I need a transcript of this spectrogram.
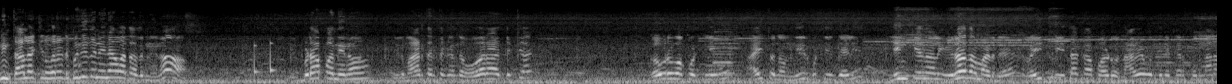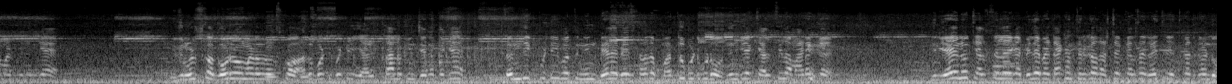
ನಿಮ್ಮ ತಾಲೂಕಿನ ಹೋರಾಟ ಬಂದಿದ್ದೆ ನೀನು ಯಾವತ್ತಾದ್ರು ನೀನು? ಬಿಡಪ್ಪ ನೀನು. ಇಲ್ಲಿ ಮಾಡ್ತಾ ಇರ್ತಕ್ಕಂಥ ಹೋರಾಟಕ್ಕೆ ಗೌರವ ಕೊಟ್ಟು ನೀವು. ಆಯ್ತು, ನಾವು ನೀರು ಬಿಟ್ಟಿದ್ದೇಳಿ ಹೇಳಿ ಲಿಂಕೇನಲ್ಲಿ ವಿರೋಧ ಮಾಡಿದೆ. ರೈತರು ಹಿತ ಕಾಪಾಡು. ನಾವೇ ಒಂದಿನ ಕರೆ ಸನ್ಮಾನ ಮಾಡ್ತೀವಿ ನಿಮಗೆ. ಇದನ್ನ ಉಳಿಸ್ಕೋ, ಗೌರವ ಮಾಡೋದು ಉಳಿಸ್ಕೋ. ಅದು ಬಿಟ್ಬಿಟ್ಟು ಎಲ್ಲ ತಾಲೂಕಿನ ಜನತೆಗೆ ತಂದಿಕ್ಬಿಟ್ಟು ಇವತ್ತು ನಿನ್ನ ಬೇಳೆ ಬೇಯಿಸ್ಕೊಳ್ಳೋದು ಮದ್ದು ಬಿಟ್ಬಿಡು. ನಿನಗೆ ಕೆಲಸ ಇಲ್ಲ ಮಾಡೋಕ್ಕೆ. ನಿನ್ಗೆ ಏನು ಕೆಲಸ ಇಲ್ಲ, ಈಗ ಬೆಲೆ ಬೆಟ್ಟಾಕಂತ ತಿರ್ಗೋದು ಅಷ್ಟೇ ಕೆಲಸ ರೈತರು ಎತ್ಕಟ್ಕೊಂಡು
